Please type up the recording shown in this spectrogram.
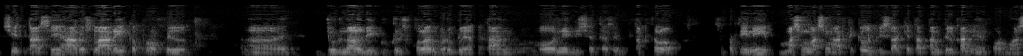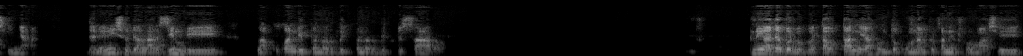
citasi harus lari ke profil uh, jurnal di Google Scholar baru kelihatan. Oh ini disitasi. Tapi kalau seperti ini masing-masing artikel bisa kita tampilkan informasinya. Dan ini sudah lazim dilakukan di penerbit-penerbit besar. Ini ada beberapa tautan ya untuk menampilkan informasi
